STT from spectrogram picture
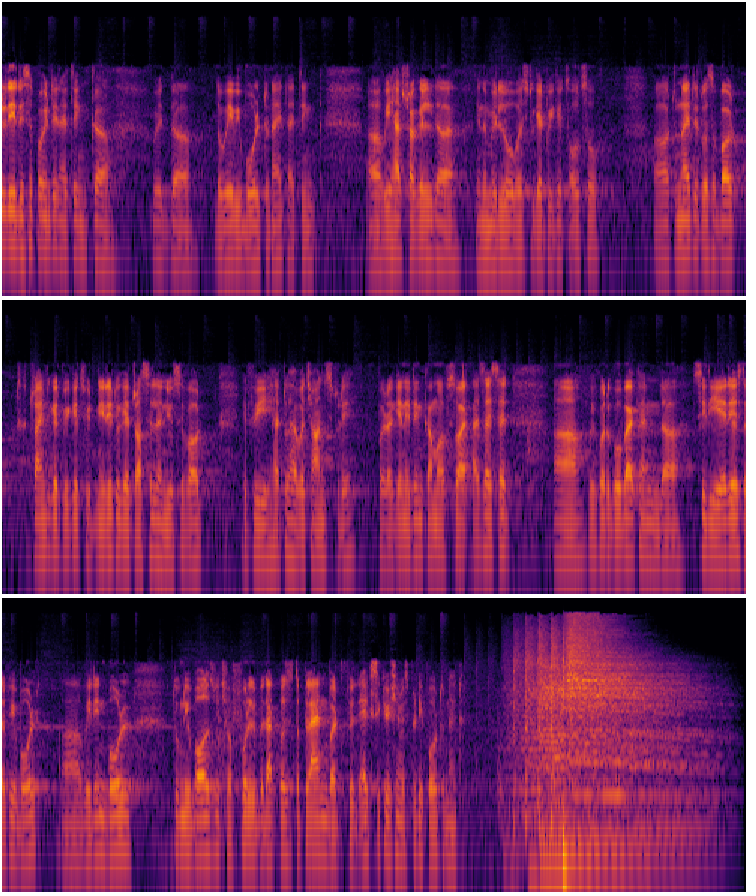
pretty disappointing, I think, uh, with the, the way we bowled tonight. I think uh, we have struggled uh, in the middle overs to get wickets also. Uh, tonight it was about trying to get wickets. We needed to get Russell and Yusuf out if we had to have a chance today. But again, it didn't come off. So I, as I said, uh, we've got to go back and see the areas that we bowled. We didn't bowl too many balls which were full, but that was the plan. But the execution was pretty poor tonight.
